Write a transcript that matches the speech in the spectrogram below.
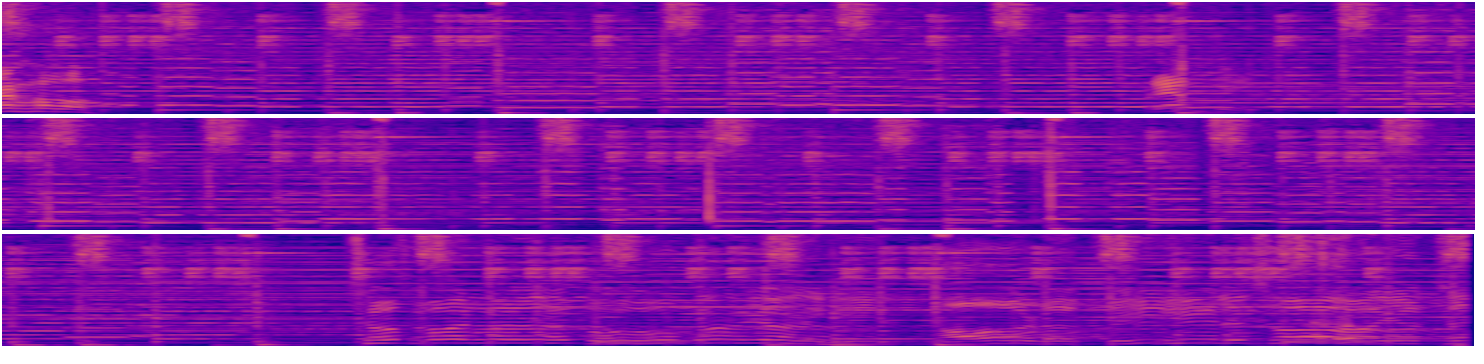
રહો પ્રેમથી છપન ભોગ અહીં આળતી રસાય છે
